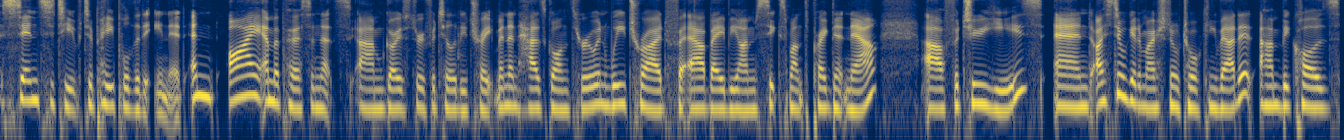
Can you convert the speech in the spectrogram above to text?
Sensitive to people that are in it. And I am a person that um, goes through fertility treatment and has gone through. And we tried for our baby. I'm six months pregnant now, uh, for two years, and I still get emotional talking about it um, because.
